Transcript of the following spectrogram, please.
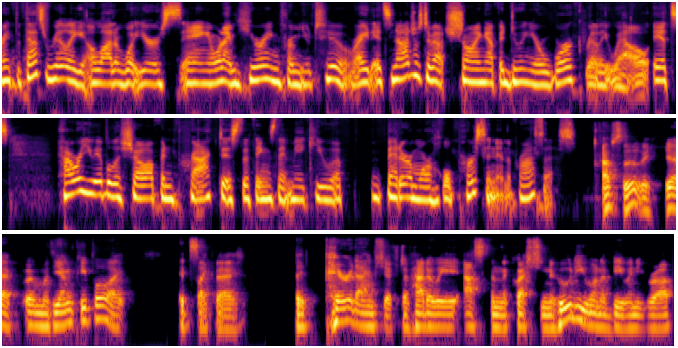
right? That that's really a lot of what you're saying and what I'm hearing from you too, right? It's not just about showing up and doing your work really well. It's how are you able to show up and practice the things that make you a better, more whole person in the process? Absolutely. Yeah. And with young people, I, it's like the, the paradigm shift of how do we ask them the question, who do you want to be when you grow up?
